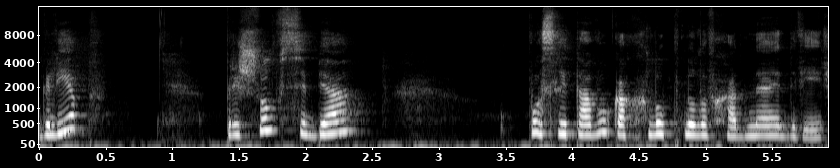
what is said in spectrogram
Глеб пришел в себя после того, как хлопнула входная дверь.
